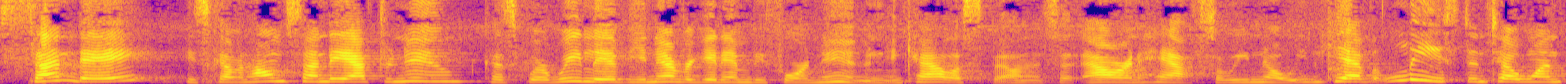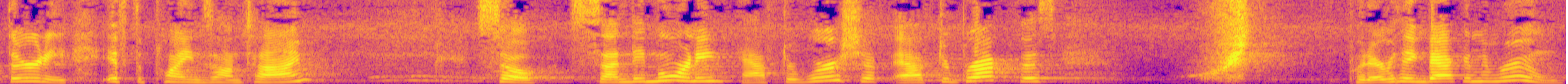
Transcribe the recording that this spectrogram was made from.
Sunday, he's coming home Sunday afternoon because where we live, you never get in before noon in Kalispell, and it's an hour and a half, so we know we have at least until 1.30 if the plane's on time. So Sunday morning, after worship, after breakfast, whoosh, put everything back in the room.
